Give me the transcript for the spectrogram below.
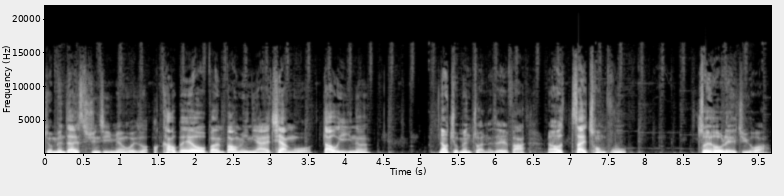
九面在讯息里面回说：“哦，靠背哦，我帮你保密，你还呛我，道义呢？”然后九面转了这一发，然后再重复最后那句话：“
